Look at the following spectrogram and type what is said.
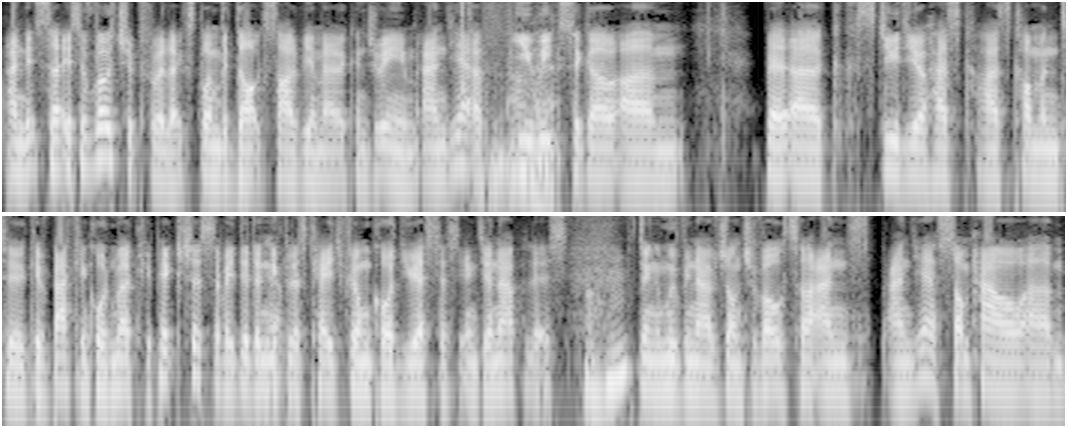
and it's a, it's a road trip thriller exploring the dark side of the American dream. And yeah, a few weeks ago, um, the uh, studio has has come in to give back and called Mercury Pictures. So they did a Nicolas Cage film called USS Indianapolis, Mm-hmm. doing a movie now with John Travolta, and and yeah, somehow um,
